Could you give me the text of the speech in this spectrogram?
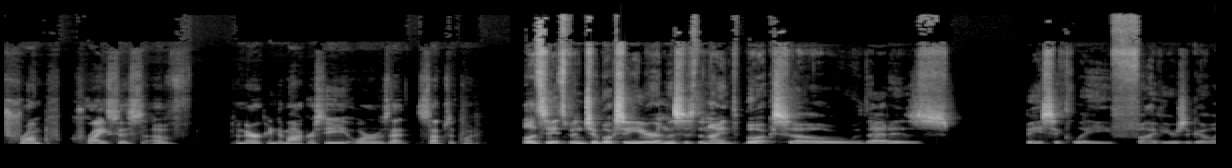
Trump crisis of American democracy, or was that subsequent? Well, let's see. It's been two books a year, and this is the ninth book. So that is basically five years ago.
